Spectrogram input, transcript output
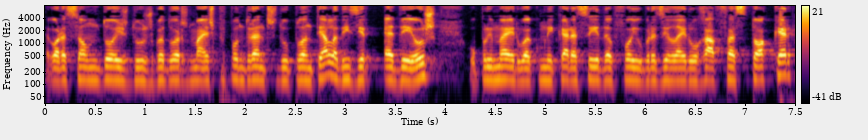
Agora são dois dos jogadores mais preponderantes do plantel a dizer adeus. O primeiro a comunicar a saída foi o brasileiro Rafa Stocker.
